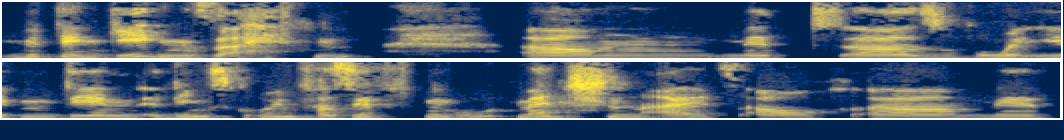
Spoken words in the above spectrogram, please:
mit den Gegenseiten, ähm, mit äh, sowohl eben den linksgrün versifften Gutmenschen als auch äh, mit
